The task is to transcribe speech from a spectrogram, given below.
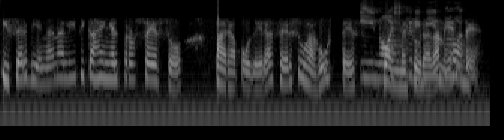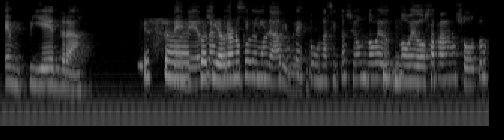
y ser bien analíticas en el proceso para poder hacer sus ajustes y no conmesuradamente. En, piedra. Exacto, y ahora no podemos porque esto es una situación novedosa para nosotros.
